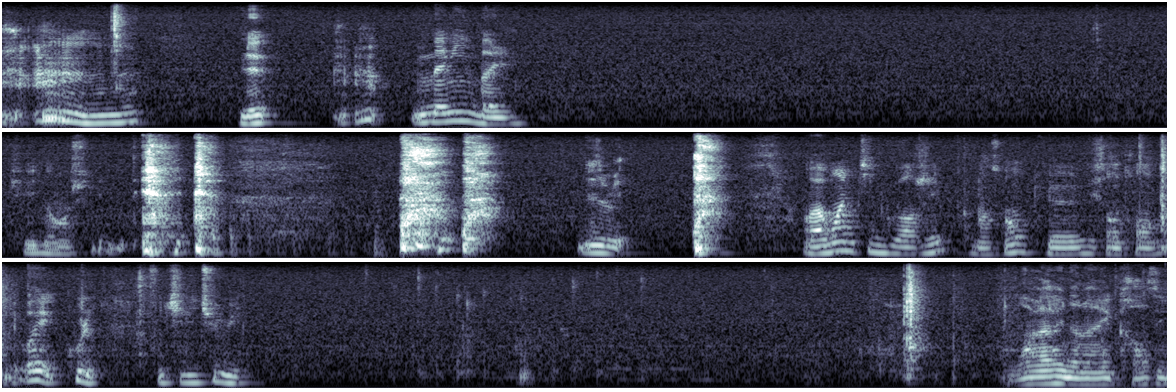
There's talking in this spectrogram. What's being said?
le... Il m'a mis une balle. Je suis dans, je suis dégoûté. Désolé. On va avoir une petite gorgée pour l'instant que 830. Ouais, cool. Faut qu'il y tue lui. Voilà, il en a écrasé.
